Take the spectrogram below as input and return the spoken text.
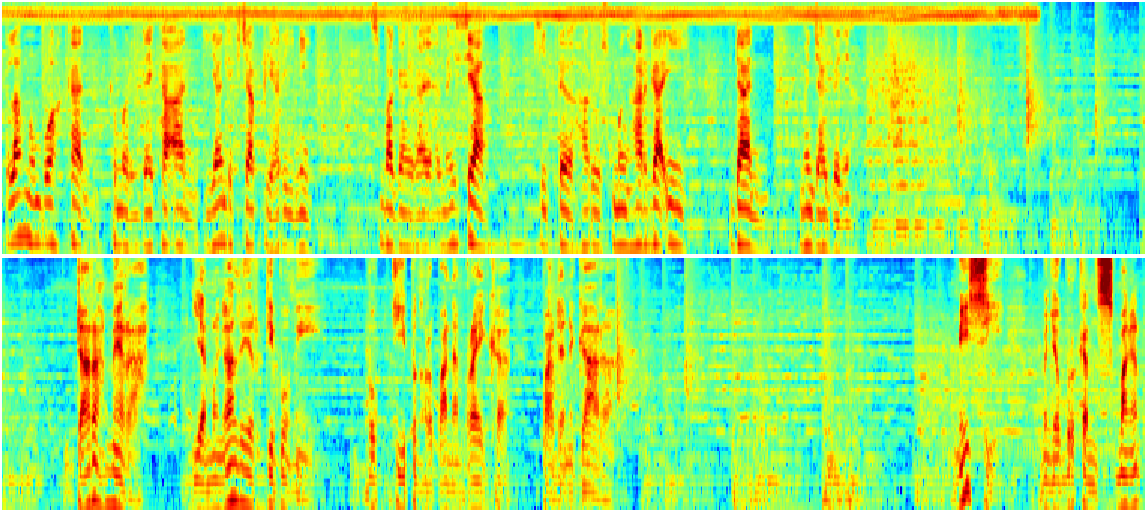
telah membuahkan kemerdekaan yang dikecapi hari ini. Sebagai rakyat Malaysia, kita harus menghargai dan menjaganya. Darah merah yang mengalir di bumi, bukti pengorbanan mereka pada negara. Misi menyuburkan semangat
